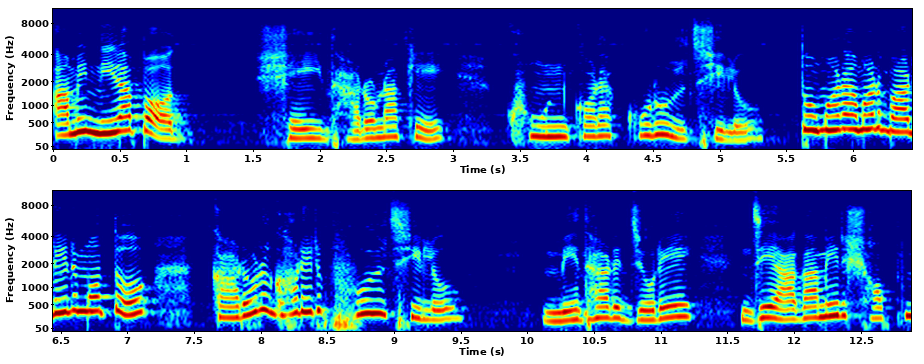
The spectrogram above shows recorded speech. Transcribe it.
আমি নিরাপদ। সেই ধারণাকে খুন করা কুরুল ছিল। তোমার আমার বাড়ির মতো কারোর ঘরের ফুল ছিল। মেধার জোরে যে আগামীর স্বপ্ন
